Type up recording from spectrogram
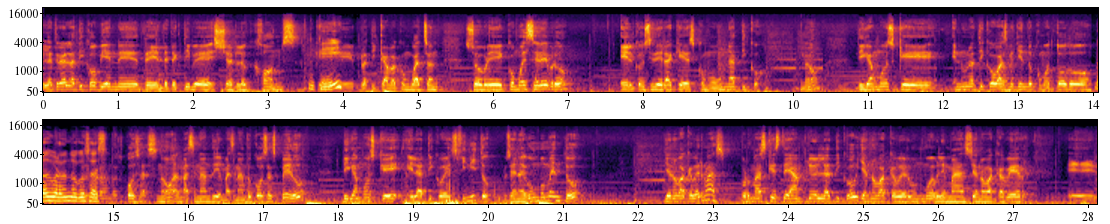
la teoría del ático viene del detective Sherlock Holmes, Ok. que platicaba con Watson sobre cómo el cerebro, él considera que es como un ático, ¿no? Digamos que en un ático vas metiendo como todo... Vas guardando vas cosas. guardando cosas, ¿no? Almacenando y almacenando cosas, pero digamos que el ático es finito. O sea, en algún momento ya no va a caber más. Por más que esté amplio el ático, ya no va a caber un mueble más, ya no va a caber eh,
